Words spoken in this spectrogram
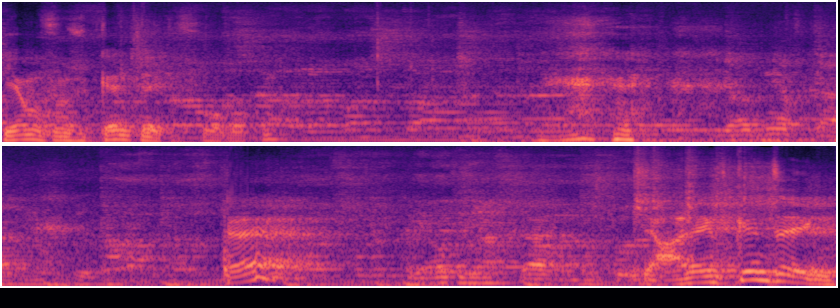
Jammer voor zijn kenteken voorop. Hè? Hè? Ja, alleen het kenteken.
